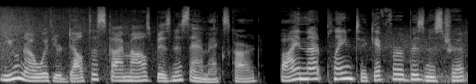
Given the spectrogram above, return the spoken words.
You know, with your Delta SkyMiles Business Amex card, buying that plane ticket for a business trip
